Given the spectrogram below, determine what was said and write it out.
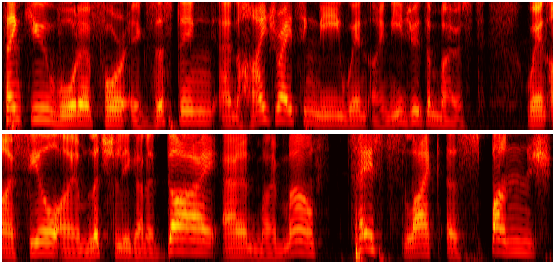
Thank you, Water, for existing and hydrating me when I need you the most. When I feel I am literally gonna die and my mouth tastes like a sponge.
